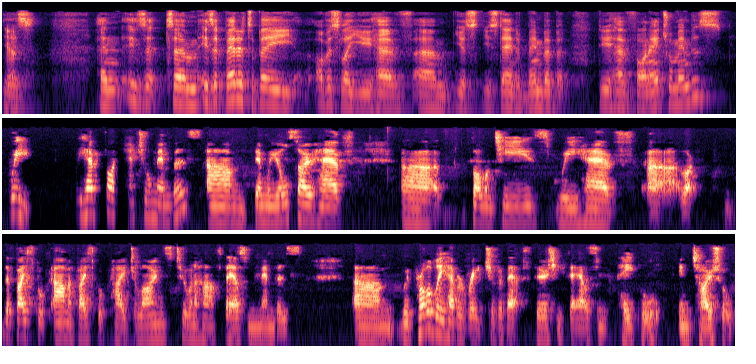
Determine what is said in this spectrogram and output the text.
Yes. And is it um, is it better to be obviously you have um, your your standard member, but do you have financial members? We we have financial members, um, then we also have uh, volunteers. We have uh, like the Facebook ARMA Facebook page alone's two and a half thousand members. Um, we probably have a reach of about thirty thousand people in total.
